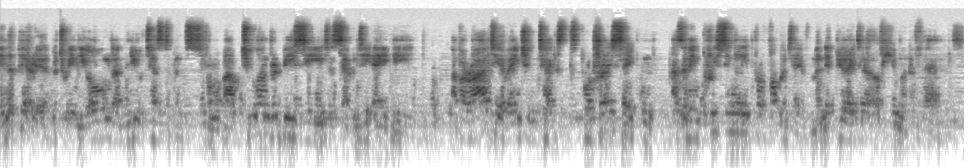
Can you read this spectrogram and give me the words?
In the period between the Old and New Testaments, from about 200 BC to 70 AD, a variety of ancient texts portray Satan as an increasingly provocative manipulator of human affairs.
